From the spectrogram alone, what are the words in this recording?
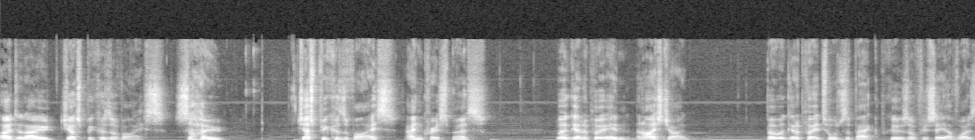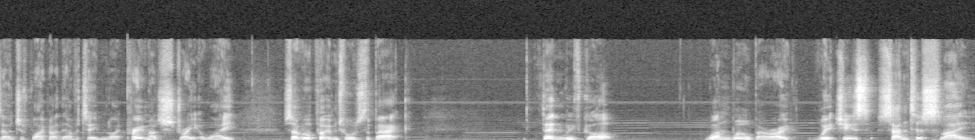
I don't know, just because of ice. So, just because of ice and Christmas, we're going to put in an ice giant. But we're going to put it towards the back because obviously otherwise they'll just wipe out the other team like pretty much straight away. So we'll put him towards the back. Then we've got one wheelbarrow, which is Santa's sleigh.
